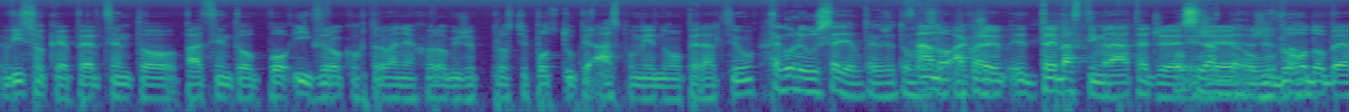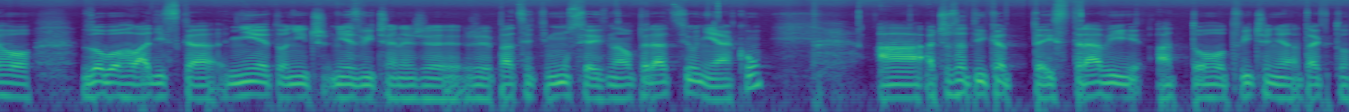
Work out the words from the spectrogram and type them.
vysoké percento pacientov po x rokoch trvania choroby, že proste podstúpia aspoň jednu operáciu. Tak oni už 7, takže to má Áno, akože treba s tým rátať, že, že, že z dlhodobého, z dlhodobého hľadiska nie je to nič nezvyčajné, že, že pacienti musia ísť na operáciu nejakú. A, a čo sa týka tej stravy a toho cvičenia a takto,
